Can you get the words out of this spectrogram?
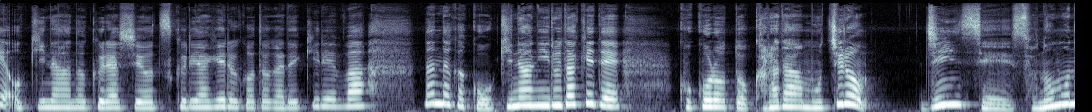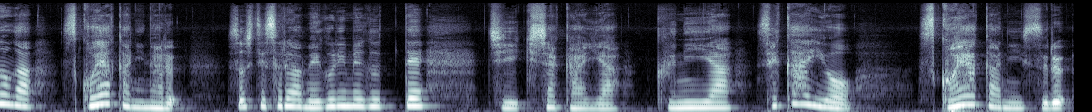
い沖縄の暮らしを作り上げることができればなんだかこう沖縄にいるだけで心と体はもちろん人生そのものが健やかになる。そしてそれは巡り巡って地域社会や国や世界を健やかにする。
